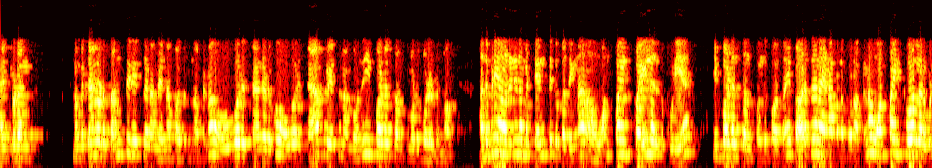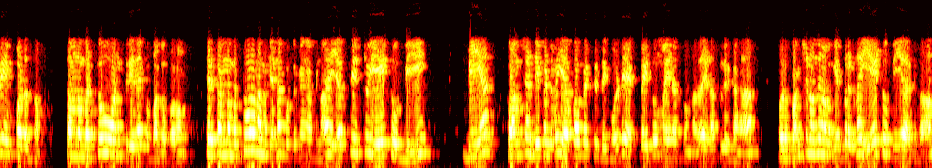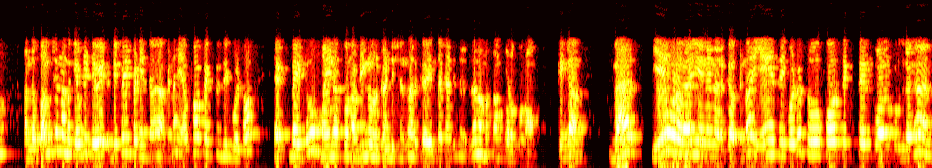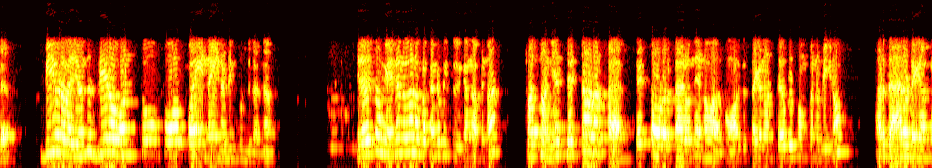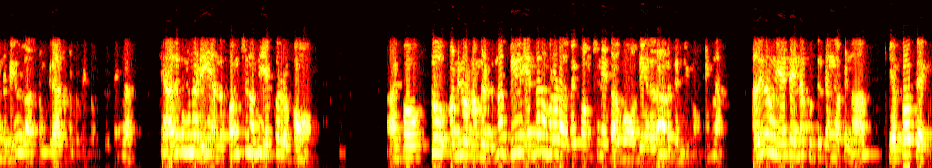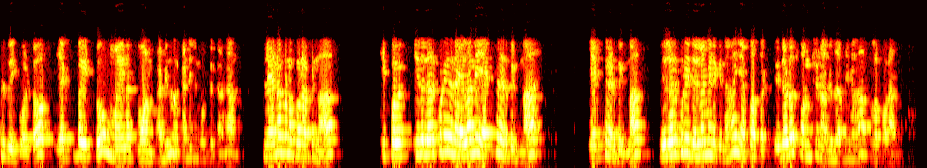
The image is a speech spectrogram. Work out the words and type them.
High students நம்ம சேனலோட some சீரீஸ்ல நம்ம என்ன பார்த்துருந்தோம் அப்படின்னா ஒவ்வொரு ஸ்டாண்டர்டுக்கும் ஒவ்வொரு சாப்டர்ஸும் நம்ம வந்து இம்பார்ட்டன்ட் சம்ஸ் மட்டும் போட்டுட்டு இருந்தோம். அதுபடி ஆல்ரெடி நம்ம டென்த்துக்கு பாத்தீங்கன்னா ஒன் பாயிண்ட் ஃபைவ்ல இருக்கக்கூடிய இம்பார்ட்டன்ட் சம்ஸ் வந்து பார்த்தோம். இப்போ அடுத்து நான் என்ன பண்ண போறோம் அப்படின்னா ஒன் பாயிண்ட் ஃபோர்ல இருக்கக்கூடிய important some some number two one three தான் இப்போ பார்க்க போறோம். சரி சம் நம்பர் டூ நமக்கு என்ன கொடுத்துருக்காங்க அப்படின்னா f is to A to B B function depend by f of x is equal to x by two minus one அதான் என்ன சொல்லியிருக்காங்கன்னா ஒரு ஃபங்க்ஷன் வந்து நமக்கு எப்படி இருக்குன்னா ஏ டு பியா இருக்குதான் அந்த ஃபங்க்ஷன் நமக்கு எப்படி டிஃபைன் பண்ணிருக்காங்க அப்படின்னா f of x is equal to x by two minus one அப்படிங்கிற ஒரு கண்டிஷன் தான் இருக்கு. இந்த கண்டிஷன் தான் நம்ம சம் போட போறோம். ஓகேங்களா வேர் ஏவோட வேல்யூ என்னென்ன இருக்கு அப்படின்னா A is equal to two four six ten twelve கொடுத்துருக்காங்க அண்ட் பியோட வேல்யூ வந்து zero one two four five nine அப்படின்னு கொடுத்துருக்காங்க இதை வச்சு அவங்க என்னென்னலாம் நம்ம கண்டுபிடிச்சிருக்காங்க அப்படின்னா ஃபர்ஸ்ட் ஒன் ஏன் set order pair set order pair வந்து என்னவா இருக்கும்? அடுத்து செகண்ட் ஒன் டேபிள் ஃபார்ம் கண்டுபிடிக்கணும். அடுத்து ஆரோ டயக்ராம் கண்டுபிடிக்கணும். லாஸ்ட் ஒன் கிராஃப் கண்டுபிடிக்கணும். அதுக்கு முன்னாடி அந்த ஃபங்க்ஷன் வந்து எப்படி இருக்கும்? இப்போ டூ அப்படின்னு ஒரு நம்பர் எடுத்தோம்னா பில் எந்த நம்பரோட அது போய் ஃபங்க்ஷனேட் ஆகும் அப்படிங்கறத நம்ம தெரிஞ்சுக்கணும். ஓகேங்களா அதுக்கு அவங்க என்கிட்ட என்ன கொடுத்துருக்காங்க அப்படின்னா f of x is equal to x by two minus one அப்படின்னு ஒரு கண்டிஷன் கொடுத்துருக்காங்க. இதுல என்ன பண்ண போறேன் அப்படின்னா இப்போ இதுல இருக்கக்கூடிய நான் எல்லாமே எக்ஸ் எடுத்துக்கிட்டா எக்ஸ் எடுத்துக்கிட்டா இதுல இருக்கக்கூடியது எல்லாமே எனக்கு என்னன்னா எஃப் ஆஃப் எக்ஸ் இதோட ஃபங்க்ஷன் ஆகுது அப்படிங்கிறத நான் சொல்ல போறேன்.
